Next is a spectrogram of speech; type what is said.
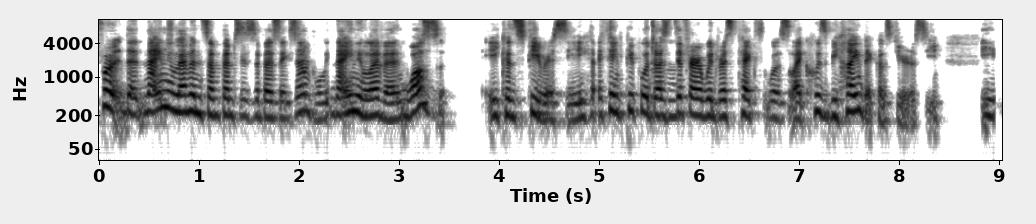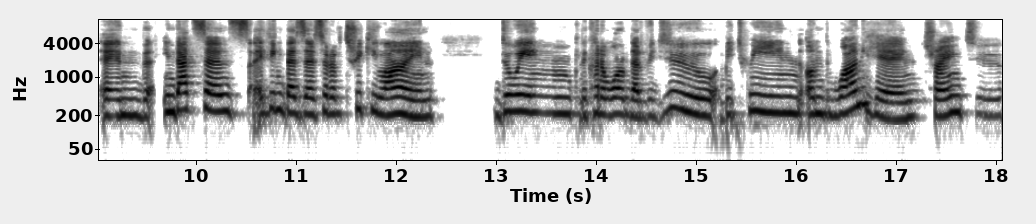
for the 9-11 sometimes is the best example. 9-11 was a conspiracy. I think people just mm-hmm. differ with respect was like who's behind the conspiracy. Yeah. And in that sense, I think that's a sort of tricky line doing the kind of work that we do between on the one hand trying to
